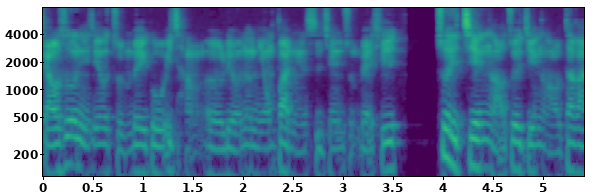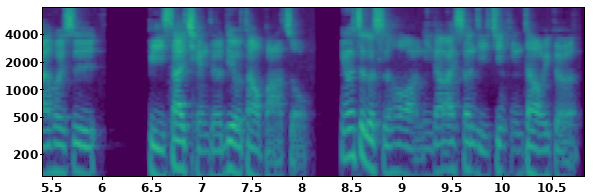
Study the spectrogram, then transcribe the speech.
假如说你有准备过一场二六，那你用半年时间准备，其实最煎熬、最煎熬大概会是比赛前的六到八周，因为这个时候啊，你大概身体进行到一个。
